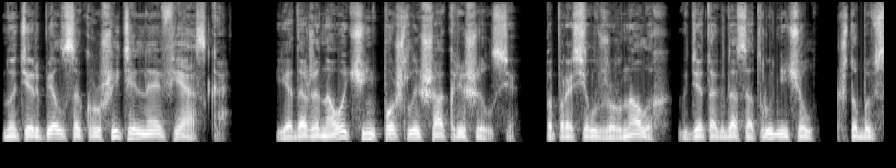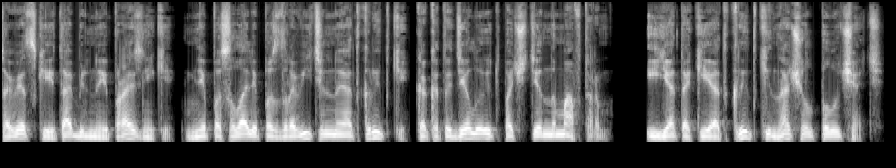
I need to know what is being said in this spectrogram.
но терпел сокрушительное фиаско. Я даже на очень пошлый шаг решился. Попросил в журналах, где тогда сотрудничал, чтобы в советские табельные праздники мне посылали поздравительные открытки, как это делают почтенным авторам. И я такие открытки начал получать.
